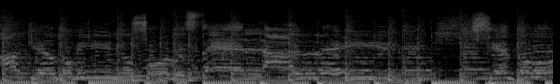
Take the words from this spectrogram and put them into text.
Aquí el dominio solo es de la ley 102.5.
